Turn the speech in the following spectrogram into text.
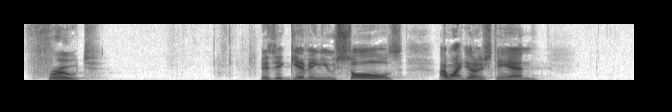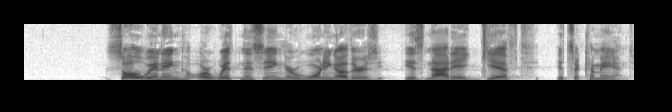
fruit? Is it giving you souls? I want you to understand soul winning or witnessing or warning others is not a gift, it's a command.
